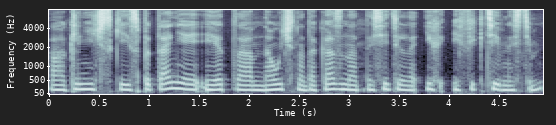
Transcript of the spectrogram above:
а, клинические испытания, и это научно доказано относительно их эффективности.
